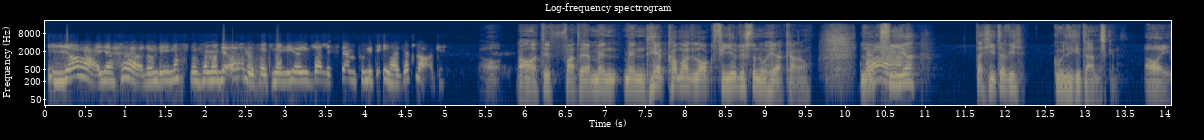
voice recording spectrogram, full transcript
ja, jag hör dem. Det är nästan som man blir avundsjuk, men jag är ju väldigt spänd på mitt eget lag. Ja, det fattar jag. Men, men här kommer lag 4. Lyssna nu här, Karo. Lag Ja. 4, där hittar vi Gullige Dansken. Oj.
